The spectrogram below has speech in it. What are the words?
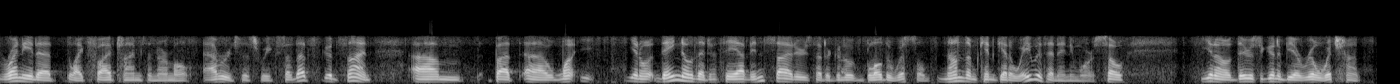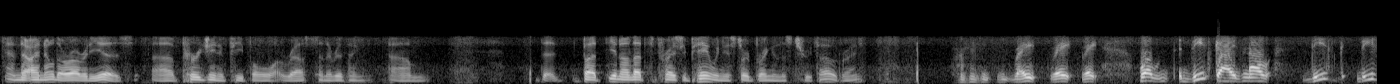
running at like five times the normal average this week, so that's a good sign. Um, but uh, what, you know, they know that if they have insiders that are going to blow the whistle, none of them can get away with it anymore. So. You know, there's going to be a real witch hunt, and I know there already is, uh, purging of people, arrests, and everything. Um, but you know, that's the price you pay when you start bringing this truth out, right? right, right, right. Well, these guys now these these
